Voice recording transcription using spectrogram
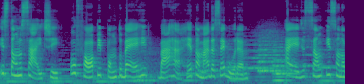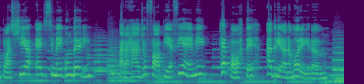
estão no site ufop.br barra retomada segura. A edição e sonoplastia é de Cimei Gonderim. Para a Rádio FOP FM, repórter Adriana Moreira.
